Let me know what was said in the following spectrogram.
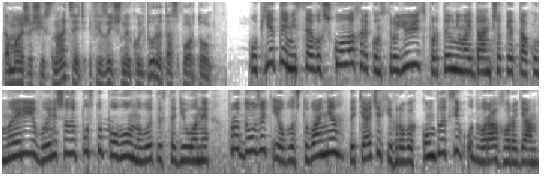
та майже 16 – фізичної культури та спорту. У п'яти місцевих школах реконструюють спортивні майданчики. Так у мерії вирішили поступово оновити стадіони. Продовжать і облаштування дитячих ігрових комплексів у дворах городян.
